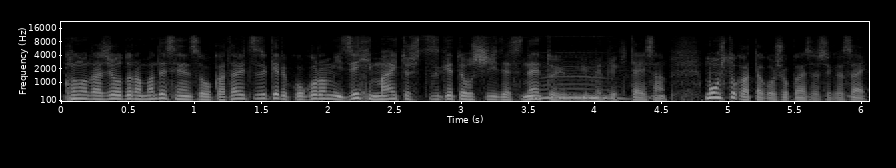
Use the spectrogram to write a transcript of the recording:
このラジオドラマで戦争を語り続ける試みぜひ毎年続けてほしいですねという夢見る期待さん。もう一方ご紹介させてください、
